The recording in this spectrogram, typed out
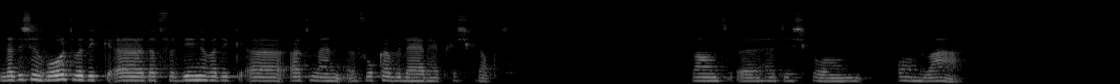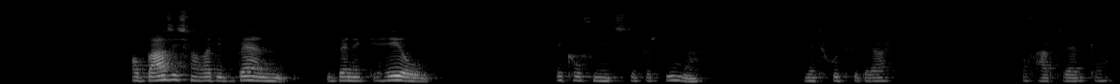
En dat is een woord wat ik, uh, dat verdienen wat ik uh, uit mijn vocabulaire heb geschrapt. Want uh, het is gewoon onwaar. Op basis van wat ik ben, ben ik heel. Ik hoef niets te verdienen met goed gedrag of hard werken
